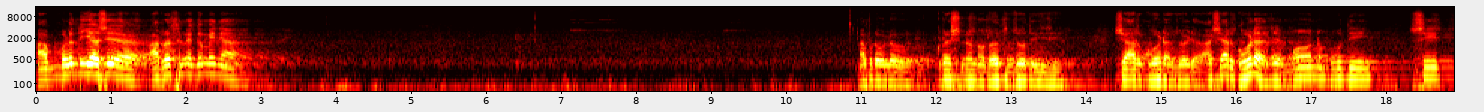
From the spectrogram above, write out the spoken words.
આ બળદિયા છે, આ રથને ગમે ત્યાં. આપણો ઓલો કૃષ્ણનો રથ જોતી છે. ચાર ઘોડા જોડ્યા. આ ચાર ઘોડા છે મન, બુદ્ધિ ચિત્ત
